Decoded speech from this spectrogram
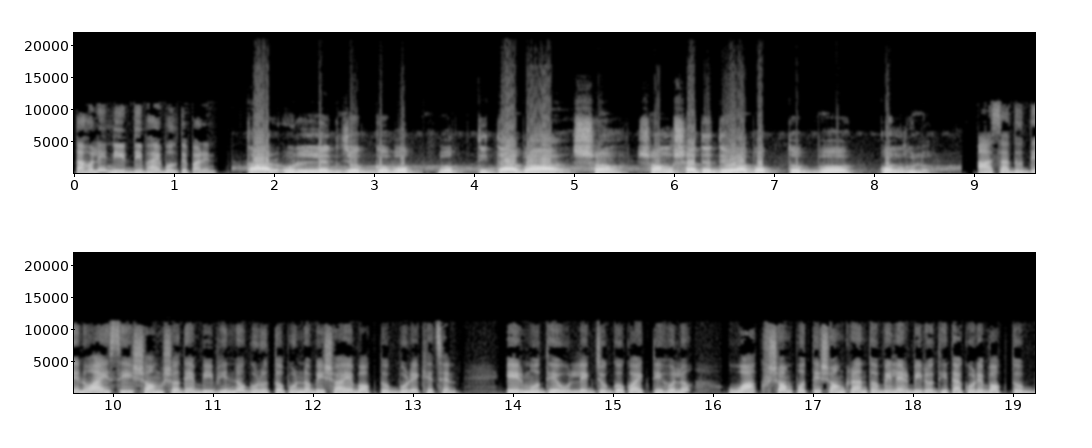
তাহলে নির্দ্বিধায় বলতে পারেন। তার উল্লেখযোগ্য বক- বক্তৃতা বা সংসদে দেওয়া বক্তব্য কোনগুলো? আসাদুদ্দিন ওয়াইসি সংসদে বিভিন্ন গুরুত্বপূর্ণ বিষয়ে বক্তব্য রেখেছেন। এর মধ্যে উল্লেখযোগ্য কয়েকটি হল, ওয়াকফ সম্পত্তি সংক্রান্ত বিলের বিরোধিতা করে বক্তব্য,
